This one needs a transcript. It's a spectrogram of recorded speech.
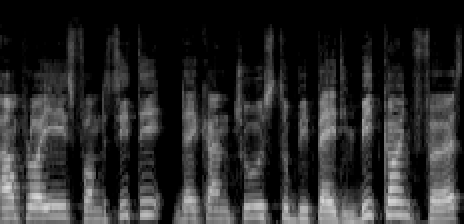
employees from the city they can choose to be paid in bitcoin first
